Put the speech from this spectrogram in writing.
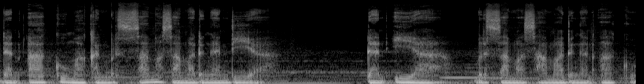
dan aku makan bersama-sama dengan dia, dan ia bersama-sama dengan aku.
